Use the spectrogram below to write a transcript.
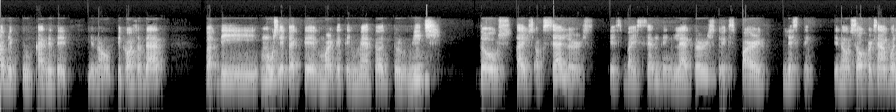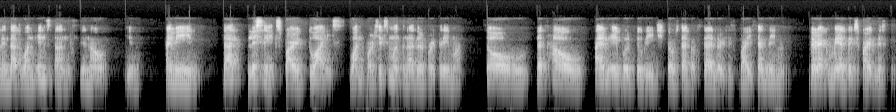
subject to candidates, you know, because of that. But the most effective marketing method to reach those types of sellers is by sending letters to expired listing. you know. So for example in that one instance you know you know, i mean that listing expired twice one for six months another for three months. So that's how i'm able to reach those type of sellers is by sending direct mail to expired listings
